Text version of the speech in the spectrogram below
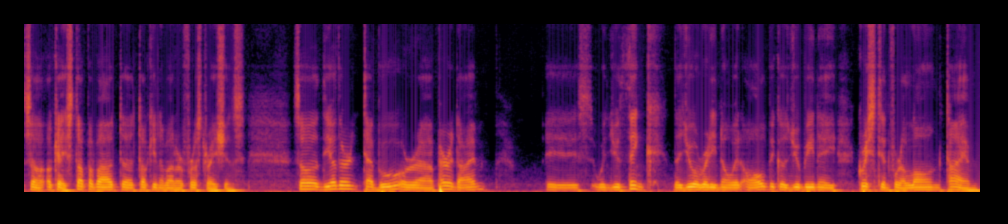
So, okay, stop about uh, talking about our frustrations. So, the other taboo or uh, paradigm is when you think that you already know it all because you've been a Christian for a long time.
